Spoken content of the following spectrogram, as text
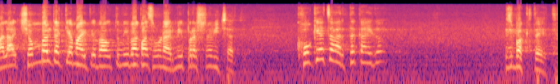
मला शंभर टक्के माहिती आहे भाऊ तुम्ही बापास होणार. मी प्रश्न विचारते. खोक्याचा अर्थ काय ग? बघतायत.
